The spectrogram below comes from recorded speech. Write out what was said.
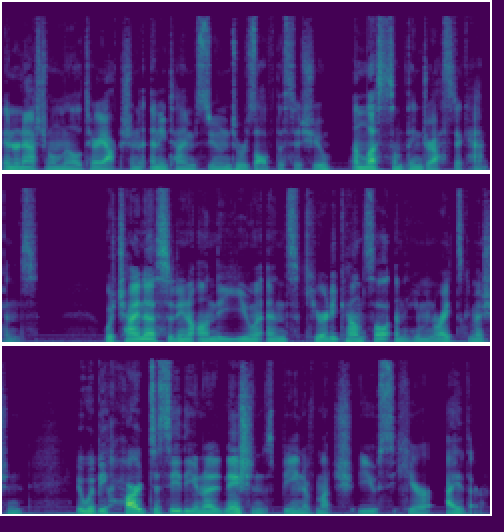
international military action anytime soon to resolve this issue, unless something drastic happens. With China sitting on the UN Security Council and the Human Rights Commission, it would be hard to see the United Nations being of much use here either.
